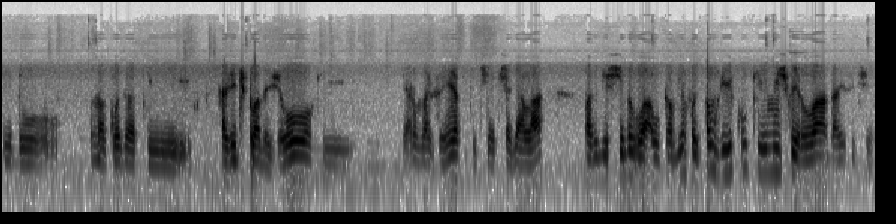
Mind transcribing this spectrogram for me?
sido uma coisa que a gente planejou, que, que era um evento que tinha que chegar lá, mas o destino, o, o, caminho foi tão rico que me inspirou a dar esse título.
